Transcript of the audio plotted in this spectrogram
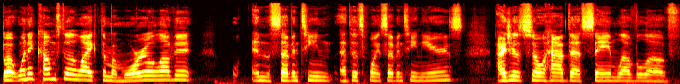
But when it comes to like the memorial of it, in the 17 at this point 17 years i just don't have that same level of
